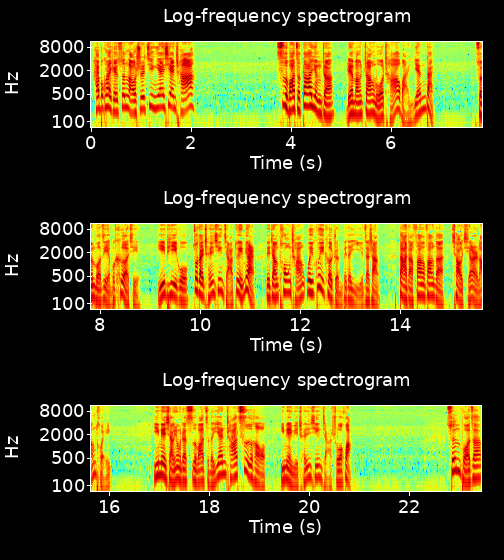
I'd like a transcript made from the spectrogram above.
还不快给孙老师敬烟献茶！”四娃子答应着，连忙张罗茶碗烟袋。孙跛子也不客气。一屁股坐在陈新甲对面那张通常为贵客准备的椅子上，大大方方地翘起二郎腿，一面享用着四娃子的烟茶伺候，一面与陈新甲说话。孙跛子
